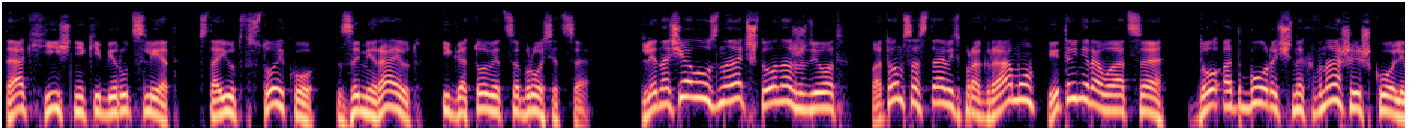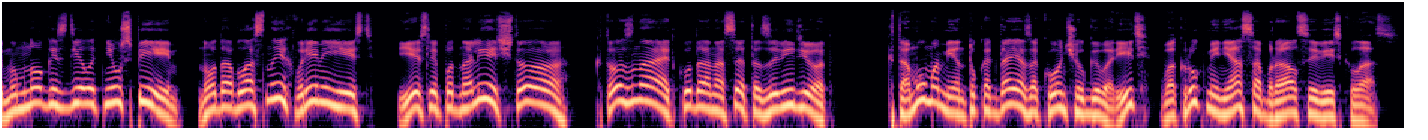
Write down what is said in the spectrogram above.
Так хищники берут след, встают в стойку, замирают и готовятся броситься. Для начала узнать, что нас ждет, потом составить программу и тренироваться. До отборочных в нашей школе мы много сделать не успеем, но до областных время есть. Если подналечь, то... Кто знает, куда нас это заведет. К тому моменту, когда я закончил говорить, вокруг меня собрался весь класс.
